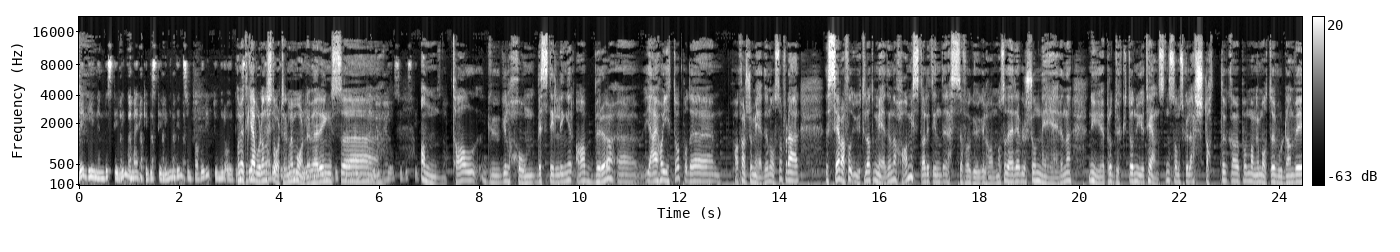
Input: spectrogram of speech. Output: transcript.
Legg inn en bestilling og merke bestillingen din som favoritt under ordre. Nå vet ikke jeg hvordan det står til med morgenleverings uh, antall Google Home-bestillinger av brød. Uh, jeg har gitt opp, og det har kanskje mediene også. For det, er, det ser i hvert fall ut til at mediene har mista litt interesse for Google Home. Også det revolusjonerende nye produktet og nye tjenesten som skulle erstatte på mange måter hvordan vi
